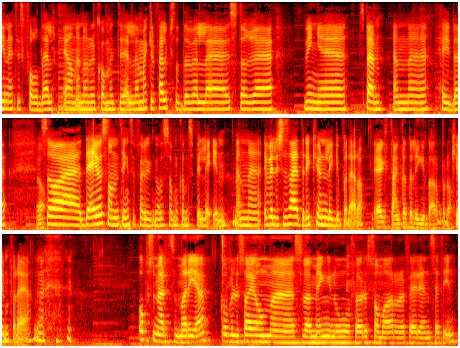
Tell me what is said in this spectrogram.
genetisk fordel, gjerne når det kommer til Michael Phelps, at det er vel større vingespenn enn eh, høyde. Ja. Så eh, det er jo sånne ting selvfølgelig som kan spille inn, men eh, jeg vil ikke si at det kun ligger på det, da. Jeg tenker at det ligger bare på det. Kun på det, ja. Oppsummert, Marie. Hva vil du si om svømming nå før sommerferien setter inn?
